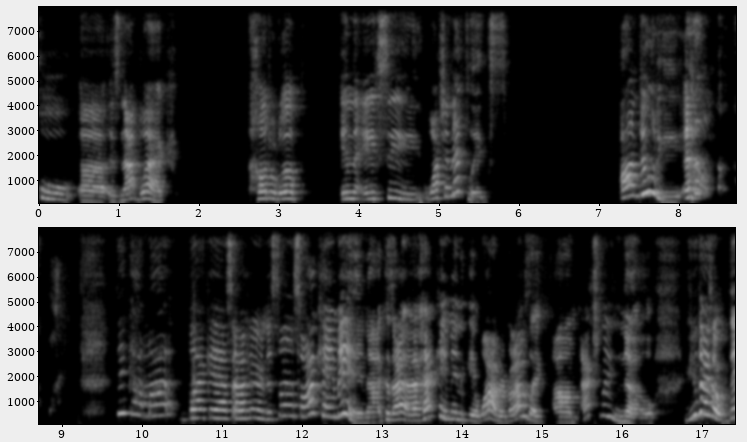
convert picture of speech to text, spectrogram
who uh, is not black huddled up in the AC watching Netflix on duty. And they got my black ass out here in the sun. So I came in because I, I, had came in to get water, but I was like, um, actually no, you guys are. They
